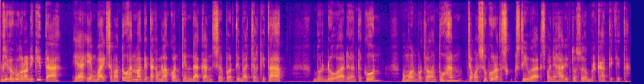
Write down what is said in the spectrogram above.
jika hubungan rohani kita ya yang baik sama Tuhan, maka kita akan melakukan tindakan seperti baca Alkitab, berdoa dengan tekun, memohon pertolongan Tuhan, ucapan syukur atas peristiwa sepanjang hari Tuhan sudah berkati kita.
